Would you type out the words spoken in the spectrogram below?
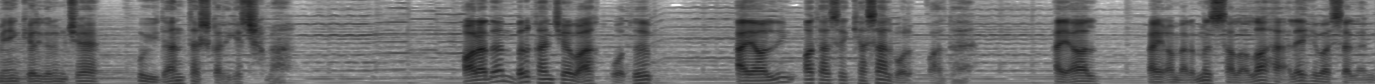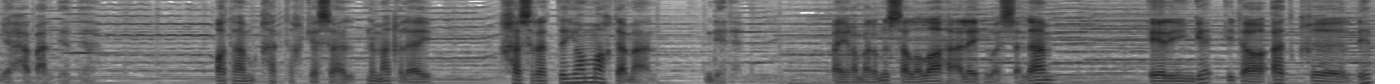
Men kelgunimcha uydan tashqariga chiqma. Oradan bir qancha vaqt o'tib, ayolning otasi kasal bo'lib qoldi. Ayol payg'ambarimiz sollallohu alayhi va sallamga xabar berdi. Otam qattiq kasal, nima qilay? Hasratda yonmoqdaman, dedi. Payg'ambarimiz sollallohu alayhi va sallam eringga itoat qil deb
